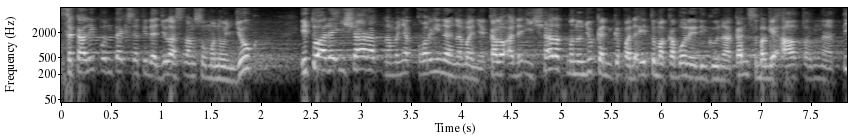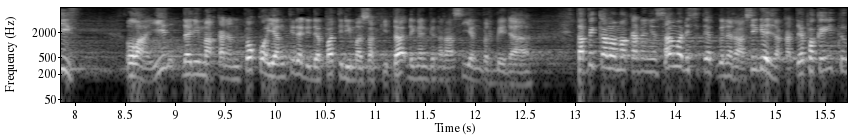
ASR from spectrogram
sekalipun teksnya tidak jelas langsung menunjuk, itu ada isyarat namanya korinah namanya. Kalau ada isyarat menunjukkan kepada itu maka boleh digunakan sebagai alternatif lain dari makanan pokok yang tidak didapati di masa kita dengan generasi yang berbeda. Tapi kalau makanannya sama di setiap generasi, dia zakatnya pakai itu.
